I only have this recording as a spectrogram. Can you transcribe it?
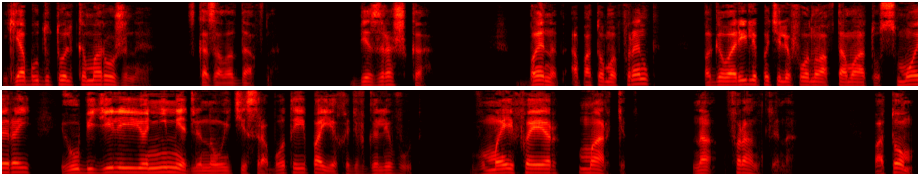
«Я буду только мороженое», — сказала Дафна. «Без рожка». Беннет, а потом и Фрэнк поговорили по телефону-автомату с Мойрой и убедили ее немедленно уйти с работы и поехать в Голливуд, в Мэйфейр Маркет, на Франклина. Потом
